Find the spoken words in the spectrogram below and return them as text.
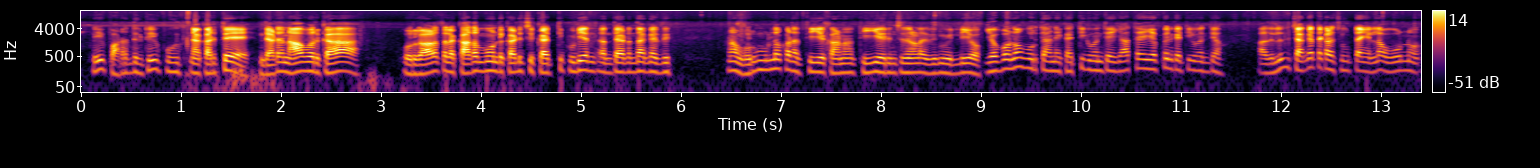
அப்படியே பறந்துக்கிட்டே போகுது. நான் கருத்து இந்த இடம் ஞாபகம் இருக்கா? ஒரு காலத்தில் கதை பூண்டு கடித்து கத்தி குடி அந்த அந்த இடம் தாங்க இது. ஆனால் ஒரு முள்ள கடை தீய காணோம். தீய எரிஞ்சதுனால எதுவும் இல்லையோ. எவனோ ஒருத்தானே கத்திக்கு வந்தேன் யாத்தா எப்போன்னு கத்திக்கு வந்தேன் அதுலேருந்து சங்கத்தை கழிச்சு விட்டாங்க எல்லாம் ஓடணும்.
